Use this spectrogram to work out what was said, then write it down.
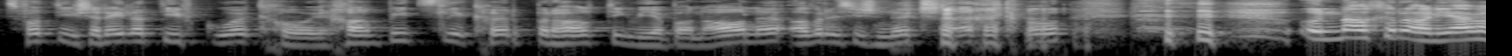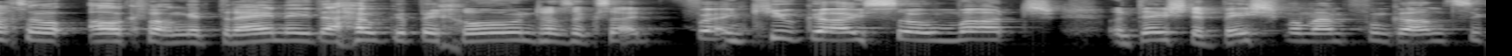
Das Foto ist relativ gut gekommen. Ich habe ein bisschen Körperhaltung wie eine Banane, aber es ist nicht schlecht gekommen. und nachher habe ich einfach so angefangen, Tränen in den Augen bekommen und habe so gesagt, thank you guys so much. Und das war der beste Moment vom Ganzen.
